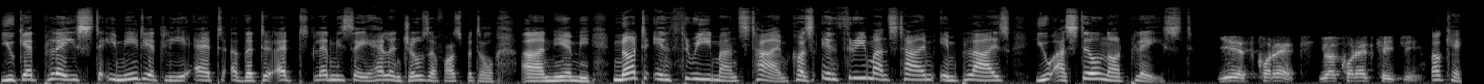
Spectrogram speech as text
you get placed immediately at the at let me say Helen Joseph Hospital uh, near me, not in three months' time, because in three months' time implies you are still not placed. Yes, correct. You are correct, KG. Okay.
